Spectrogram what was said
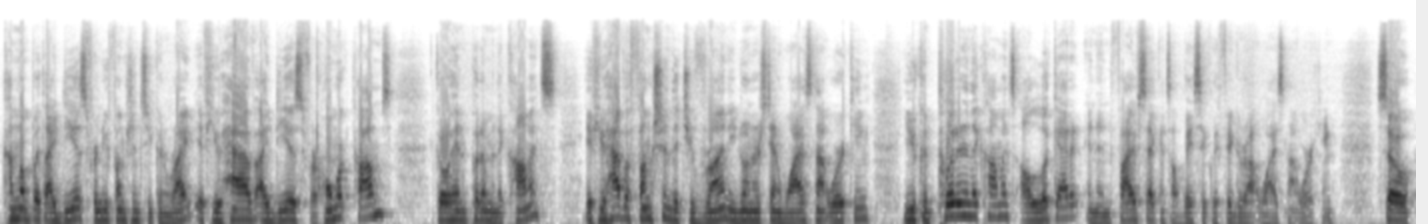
Come up with ideas for new functions you can write. If you have ideas for homework problems, go ahead and put them in the comments. If you have a function that you've run, and you don't understand why it's not working, you can put it in the comments, I'll look at it, and in five seconds I'll basically figure out why it's not working. So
